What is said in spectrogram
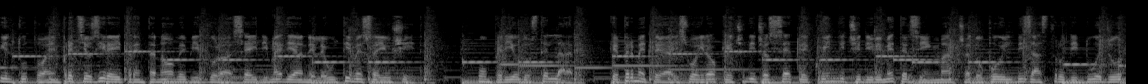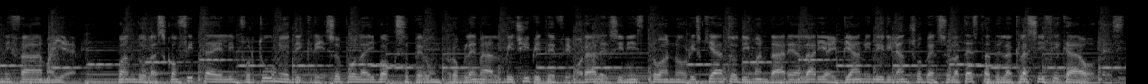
il tutto a impreziosire i 39,6 di media nelle ultime 6 uscite. Un periodo stellare, che permette ai suoi Rockets 17 e 15 di rimettersi in marcia dopo il disastro di due giorni fa a Miami quando la sconfitta e l'infortunio di Paul ai box per un problema al bicipite femorale sinistro hanno rischiato di mandare all'aria i piani di rilancio verso la testa della classifica a ovest.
